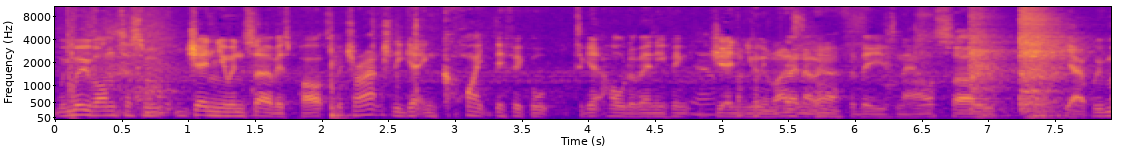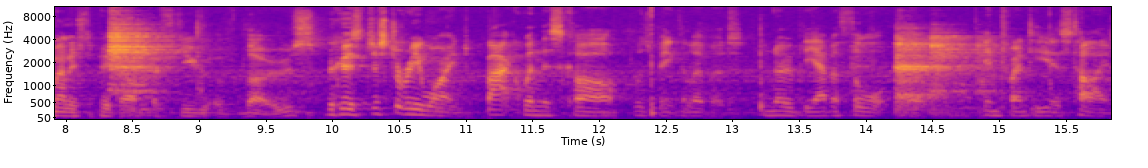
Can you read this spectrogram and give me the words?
we move on to some genuine service parts, which are actually getting quite difficult to get hold of anything genuine imagine, Renault yeah. for these now. So yeah, we've managed to pick up a few of those. Because just to rewind, back when this car was being delivered, nobody ever thought that in 20 years' time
